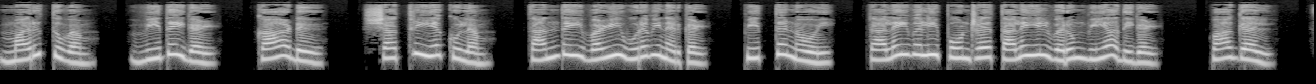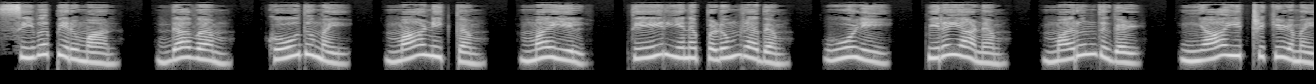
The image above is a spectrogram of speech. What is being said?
மருத்துவம். விதைகள். காடு. ஷத்ரிய குலம். தந்தை வழி உறவினர்கள். பித்த நோய். தலைவலி போன்ற தலையில் வரும் வியாதிகள். பகல். சிவபெருமான். தவம். கோதுமை. மாணிக்கம். மயில். தேர் எனப்படும் ரதம். ஊழி பிரயாணம். மருந்துகள். ஞாயிற்றுக்கிழமை.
